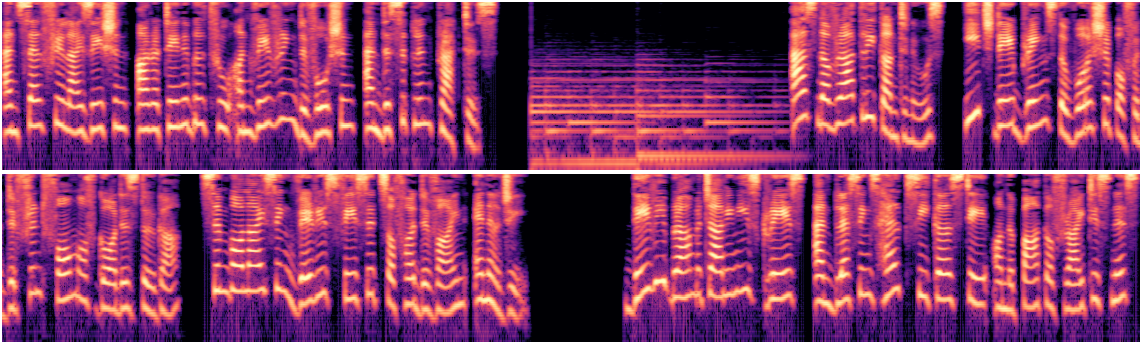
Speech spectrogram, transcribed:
and self-realization are attainable through unwavering devotion and disciplined practice. As Navratri continues, each day brings the worship of a different form of goddess Durga, symbolizing various facets of her divine energy. Devi Brahmacharini's grace and blessings help seekers stay on the path of righteousness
